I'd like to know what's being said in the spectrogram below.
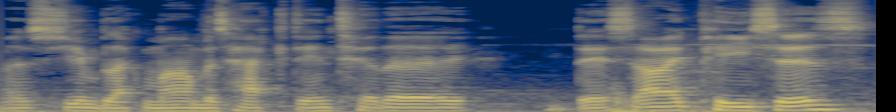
I assume Black Mamba's hacked into the their side pieces.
